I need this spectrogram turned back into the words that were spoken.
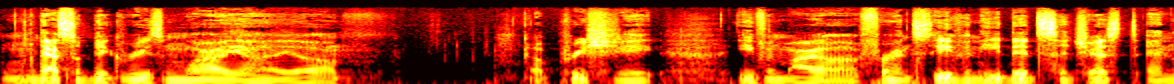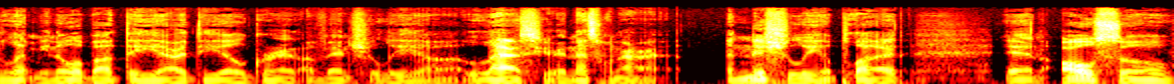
that's a big reason why I uh, appreciate even my uh, friend Steven. He did suggest and let me know about the EIDL grant eventually uh, last year, and that's when I initially applied. And also,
